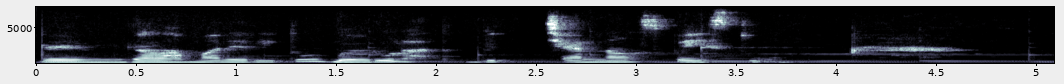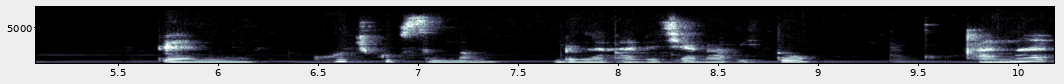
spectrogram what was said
Dan gak lama dari itu barulah terbit channel Space Tune. Dan gue cukup seneng dengan ada channel itu karena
